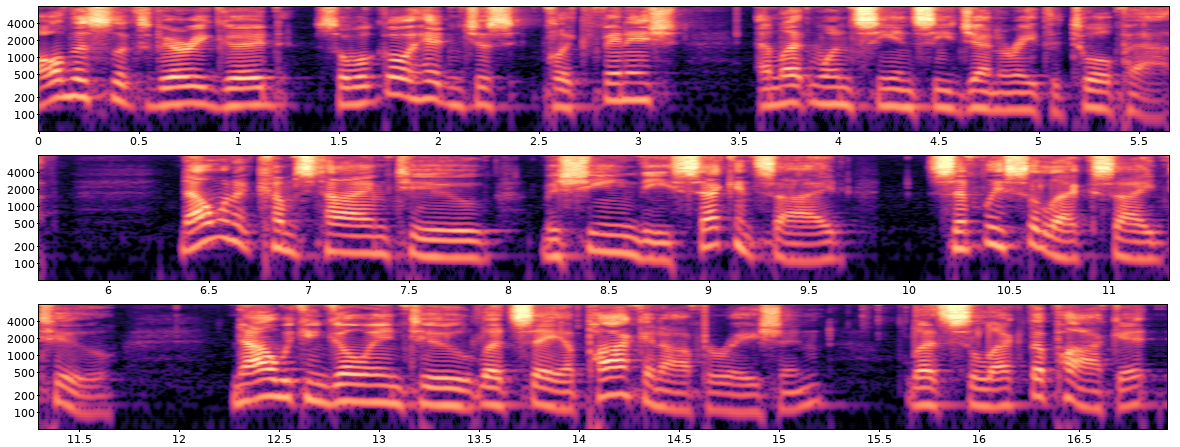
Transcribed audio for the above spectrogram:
All this looks very good, so we'll go ahead and just click finish and let OneCNC generate the toolpath. Now when it comes time to machine the second side, simply select side 2. Now we can go into, let's say, a pocket operation. Let's select the pocket,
